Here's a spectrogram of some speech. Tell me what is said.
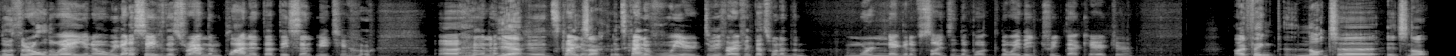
Luther all the way, you know? We gotta save this random planet that they sent me to. Uh, and Yeah, it's kind exactly. of it's kind of weird. To be fair, I think that's one of the more negative sides of the book, the way they treat that character. I think not to it's not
